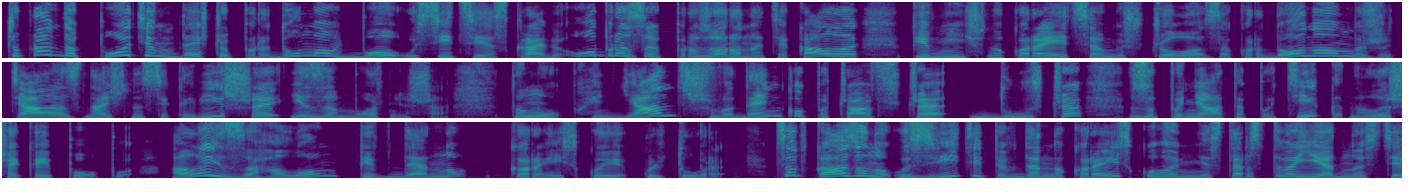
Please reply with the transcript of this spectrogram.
Щоправда, потім дещо передумав, бо усі ці яскраві образи прозоро натякали північнокорейцям, що за кордоном життя значно цікавіше і заможніше. Тому Пхеньян швиденько почав ще дужче зупиняти потік не лише кей-попу, але й загалом південно-корейської культури. Це вказано у звіті південно-корейського міністерства єдності,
